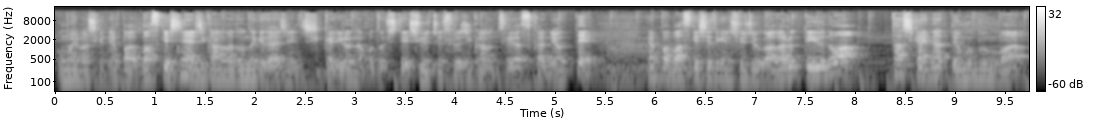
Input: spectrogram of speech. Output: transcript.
思いましたけどね。やっぱバスケしない時間がどんだけ大事にしっかりいろんなことをして集中する時間を費やすかによってやっぱバスケしてる時の集中力が上がるっていうのは確かになって思う部分は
